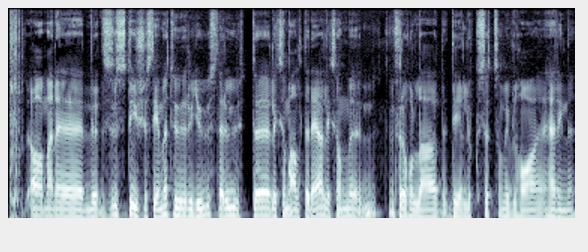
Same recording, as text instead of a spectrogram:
pff, ja, men, eh, styrsystemet, hur ljust är det ute? Liksom allt det där liksom, eh, för att hålla det luxet som vi vill ha här inne.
